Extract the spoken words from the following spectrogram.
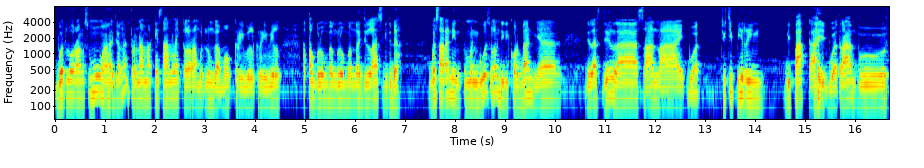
Buat lu orang semua jangan pernah pakai sunlight kalau rambut lu nggak mau kriwil kriwil atau gelombang-gelombang gak jelas gitu dah. Gue saranin temen gue soalnya menjadi korbannya. Jelas-jelas sunlight buat cuci piring dipakai buat rambut.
